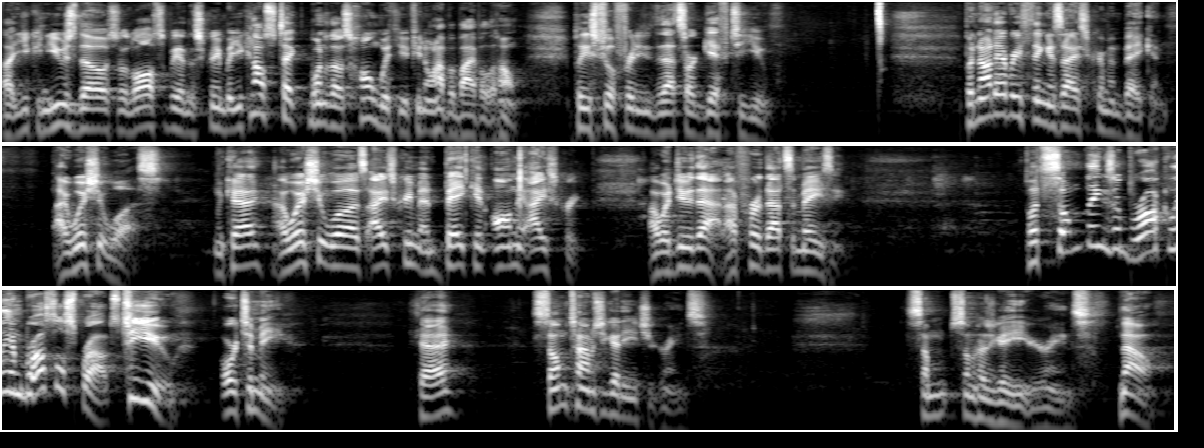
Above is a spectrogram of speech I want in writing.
Uh, you can use those, it'll also be on the screen, but you can also take one of those home with you if you don't have a Bible at home. Please feel free to, do that's our gift to you. But not everything is ice cream and bacon. I wish it was. Okay? I wish it was ice cream and bacon on the ice cream. I would do that. I've heard that's amazing. But some things are broccoli and Brussels sprouts to you or to me. Okay? Sometimes you got to eat your greens. Some, sometimes you got to eat your greens. Now,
